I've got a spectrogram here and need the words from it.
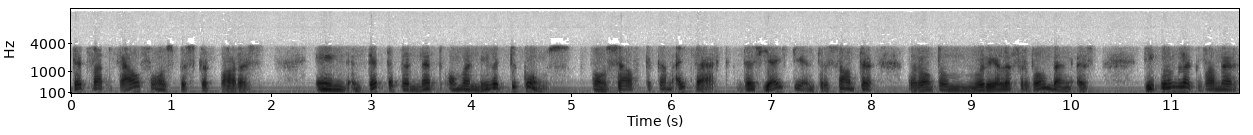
dit wat wel vir ons beskikbaar is en dit te benut om 'n nuwe toekoms vir onsself te kan uitwerk. Dis juist die interessante rondom morele verwonding is die oomblik wanneer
